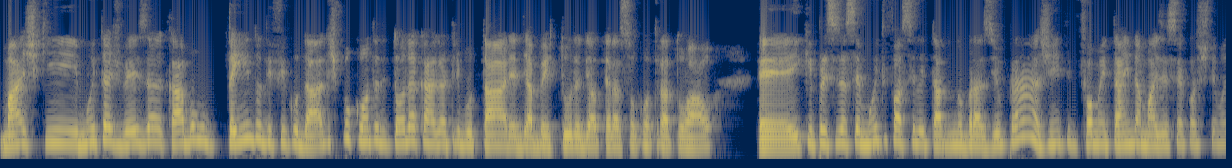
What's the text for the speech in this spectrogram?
mas que muitas vezes acabam tendo dificuldades por conta de toda a carga tributária, de abertura, de alteração contratual é, e que precisa ser muito facilitado no Brasil para a gente fomentar ainda mais esse ecossistema.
